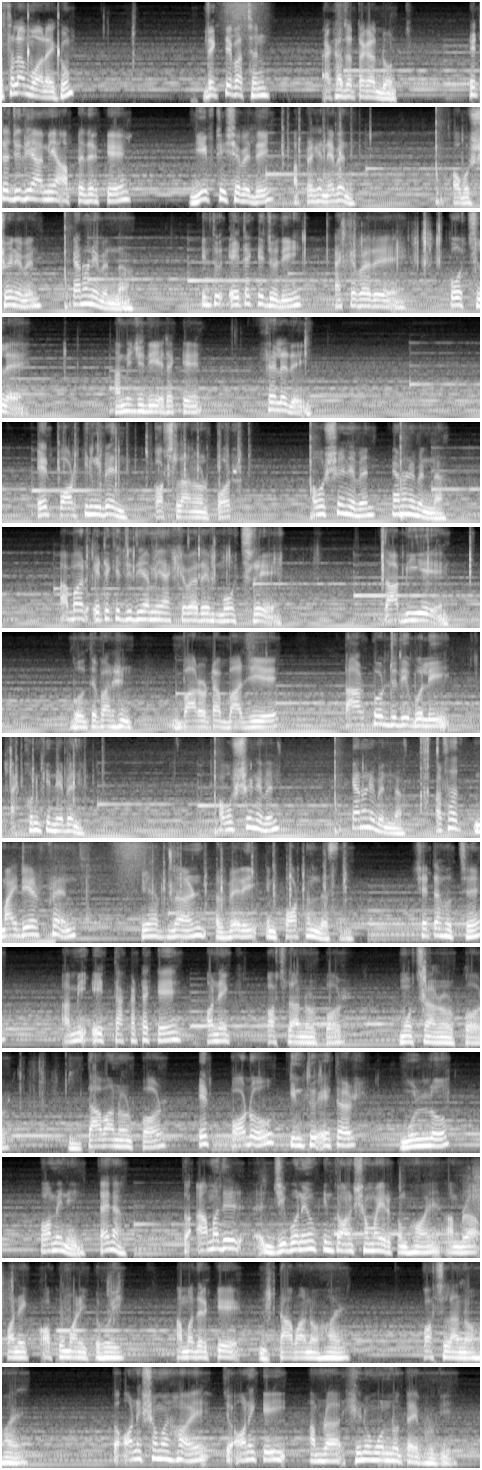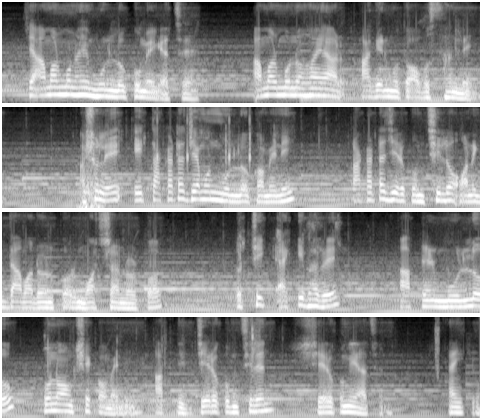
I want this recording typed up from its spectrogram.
আসসালামু আলাইকুম। দেখতে পাচ্ছেন এক হাজার টাকার নোট। এটা যদি আমি আপনাদেরকে গিফট হিসেবে দেই আপনাকে নেবেন? অবশ্যই নেবেন। কেন নেবেন না? কিন্তু এটাকে যদি একেবারে কোচলে আমি যদি এটাকে ফেলে দেই, এরপর কি নেবেন? কচলানোর পর। অবশ্যই নেবেন। কেন নেবেন না? আবার এটাকে যদি আমি একেবারে মোচড়ে, দাবিয়ে বলতে পারেন বারোটা বাজিয়ে। তারপর যদি বলি, এখন কি নেবেন? অবশ্যই নেবেন। কেন নেবেন না? অর্থাৎ my dear friend you have learn a very important lesson সেটা হচ্ছে, আমি এই টাকাটাকে অনেক কচলানোর পর, মোচড়ানোর পর, দাবানোর পর, এরপরও কিন্তু এটার মূল্য কমেনি, তাই না? তো আমাদের জীবনেও কিন্তু অনেক সময় এরকম হয়, আমরা অনেক অপমানিত হই। আমাদেরকে দাবানো হয়, কচলানো হয়। তো অনেক সময় হয় যে অনেকেই আমরা হীনমন্যতায় ভুগি, যে আমার মনে হয় মূল্য কমে গেছে, আমার মনে হয় আর আগের মতো অবস্থান নেই। আসলে এই টাকাটা যেমন মূল্য কমেনি, টাকাটা যেরকম ছিল অনেক দাবানোর পর, মচড়ানোর পর, তো ঠিক একইভাবে আপনার মূল্য কোনো অংশে কমেনি। আপনি যেরকম ছিলেন, সেরকমই আছেন। Thank you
